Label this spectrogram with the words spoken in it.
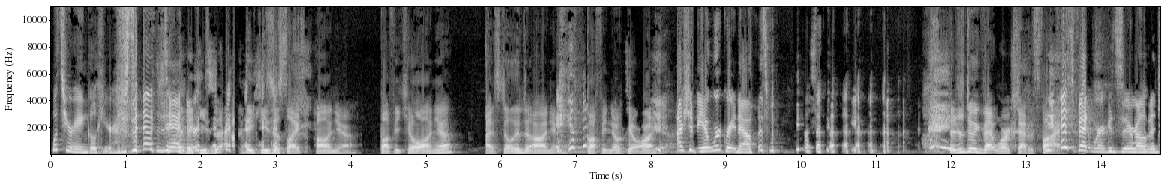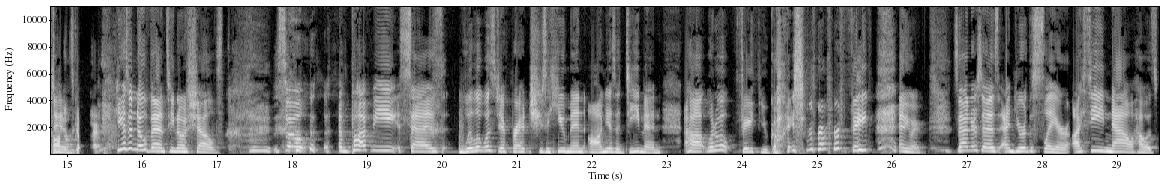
what's your angle here? I think he's I think he's just like Anya. Buffy kill Anya. I'm still into Anya. Buffy no kill Anya. I should be at work right now. They're just doing vent work, Steph. It's fine. His vent work is irrelevant to him. He doesn't know vents, he knows shelves. So Buffy says Willow was different. She's a human. Anya's a demon. Uh, what about Faith, you guys? Remember Faith? Anyway, Xander says, and you're the slayer. I see now how it's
